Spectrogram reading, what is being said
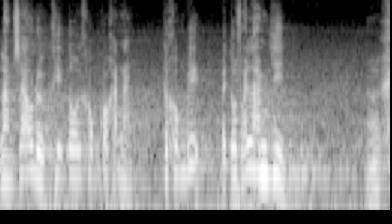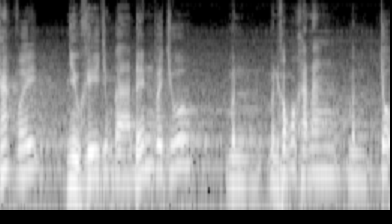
Làm sao được khi tôi không có khả năng? Tôi không biết vậy tôi phải làm gì? Khác với nhiều khi chúng ta đến với Chúa mình mình không có khả năng mình chối,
